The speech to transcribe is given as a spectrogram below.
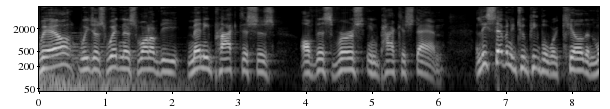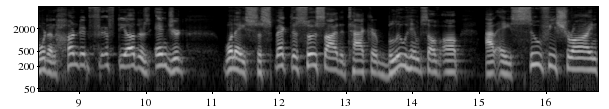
Well, we just witnessed one of the many practices of this verse in Pakistan. At least 72 people were killed and more than 150 others injured when a suspected suicide attacker blew himself up at a Sufi shrine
